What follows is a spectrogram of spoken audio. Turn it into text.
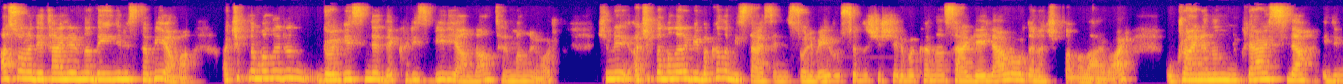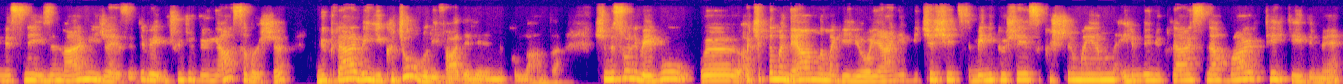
Az sonra detaylarına değiniriz tabii ama açıklamaların gölgesinde de kriz bir yandan tırmanıyor. Şimdi açıklamalara bir bakalım isterseniz Soli Bey. Rusya Dışişleri Bakanı Sergey Lavrov'dan açıklamalar var. Ukrayna'nın nükleer silah edinmesine izin vermeyeceğiz dedi ve 3. Dünya Savaşı nükleer ve yıkıcı olur ifadelerini kullandı. Şimdi Soli Bey bu e, açıklama ne anlama geliyor? Yani bir çeşit beni köşeye sıkıştırmayın, elimde nükleer silah var tehdidi mi?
